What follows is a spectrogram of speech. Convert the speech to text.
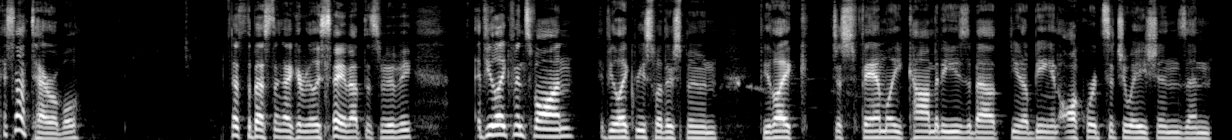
It's not terrible. That's the best thing I could really say about this movie. If you like Vince Vaughn, if you like Reese Witherspoon, if you like just family comedies about you know being in awkward situations and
